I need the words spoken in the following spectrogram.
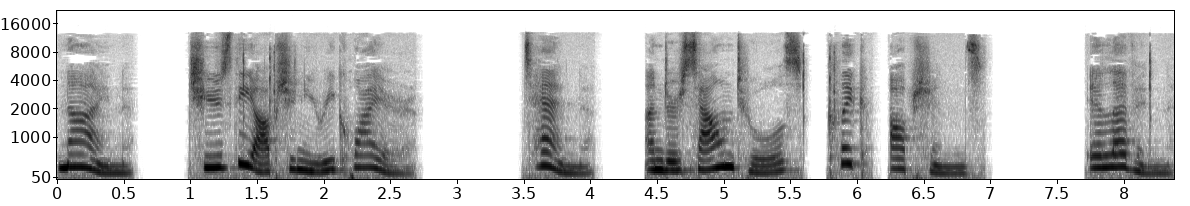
9. Choose the option you require. 10. Under Sound Tools, click Options. 11.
